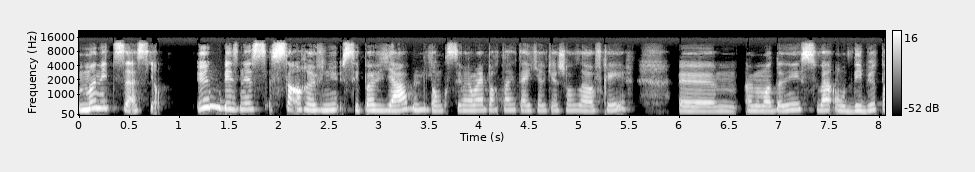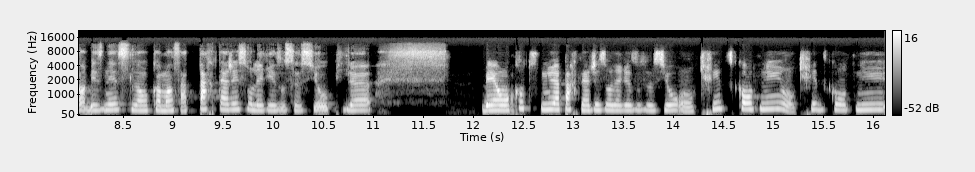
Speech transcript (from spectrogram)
monétisation. Une business sans revenu, c'est pas viable, donc c'est vraiment important que tu aies quelque chose à offrir. Euh, à un moment donné, souvent, on débute en business, on commence à partager sur les réseaux sociaux, puis là, ben, on continue à partager sur les réseaux sociaux, on crée du contenu, on crée du contenu,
